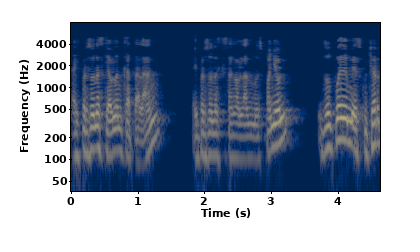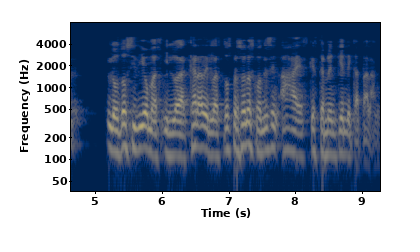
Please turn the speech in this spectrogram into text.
Hay personas que hablan catalán, hay personas que están hablando español, entonces pueden escuchar los dos idiomas y la cara de las dos personas cuando dicen, ah, es que este no entiende catalán,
